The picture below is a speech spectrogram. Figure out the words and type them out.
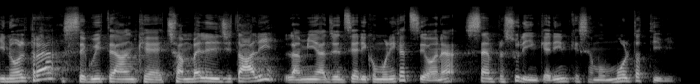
Inoltre seguite anche Ciambelle Digitali, la mia agenzia di comunicazione, sempre su LinkedIn che siamo molto attivi.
